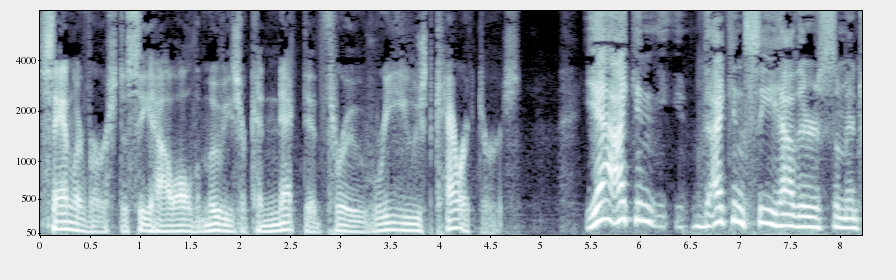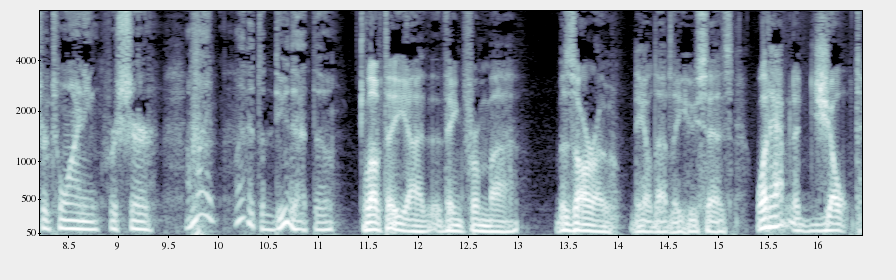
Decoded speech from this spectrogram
Sandlerverse to see how all the movies are connected through reused characters. Yeah, I can I can see how there's some intertwining for sure. I might might have to do that though. Love the, uh, the thing from uh, Bizarro Dale Dudley who says, "What happened to Jolt?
